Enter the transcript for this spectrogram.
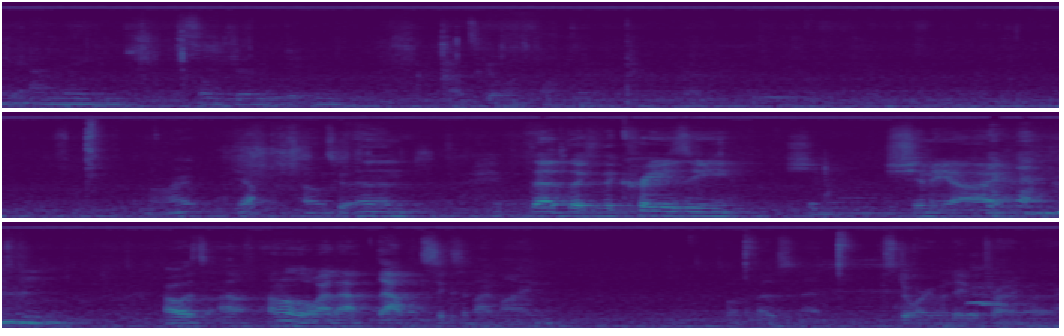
unnamed soldier who didn't. That's a good one. All right. Yep. Sounds good. And then that the the crazy Shimeon. shimmy eye. oh, it's I, I don't know why that that one sticks in my mind. It's one of the most in that story when David's running with her.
